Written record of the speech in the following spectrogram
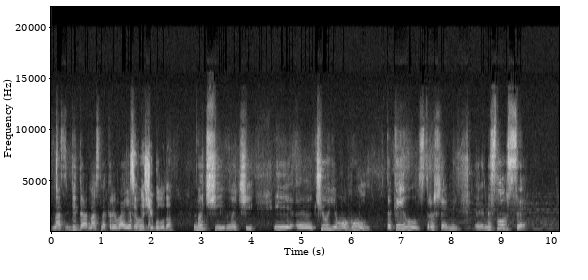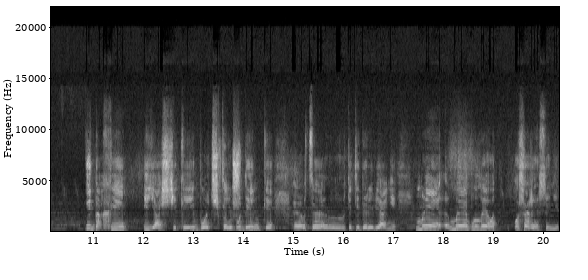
Нас біда, нас накриває Це волна. вночі було, так? Да? Вночі, вночі. І е, чуємо гул, такий гул страшенний. Е, несло все. І дахи, і ящики, і бочки, Та ви і що? будинки, е, оце е, такі дерев'яні. Ми, ми були от, ошарешені.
